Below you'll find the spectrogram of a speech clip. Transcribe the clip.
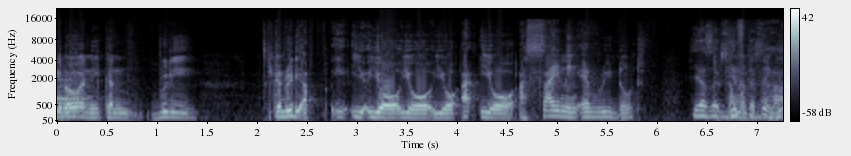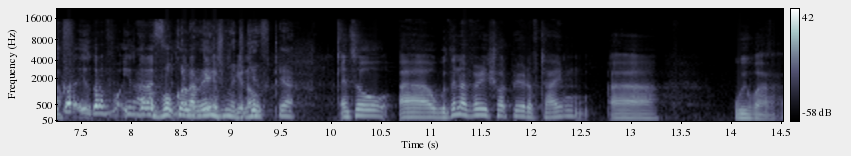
you know, and he can really, he can really up. You're you're you're you're assigning every note He has a gift to sing. He's got he's got a he's got a a, vocal got a gift, arrangement you know? gift, yeah. And so uh, within a very short period of time, uh, we were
